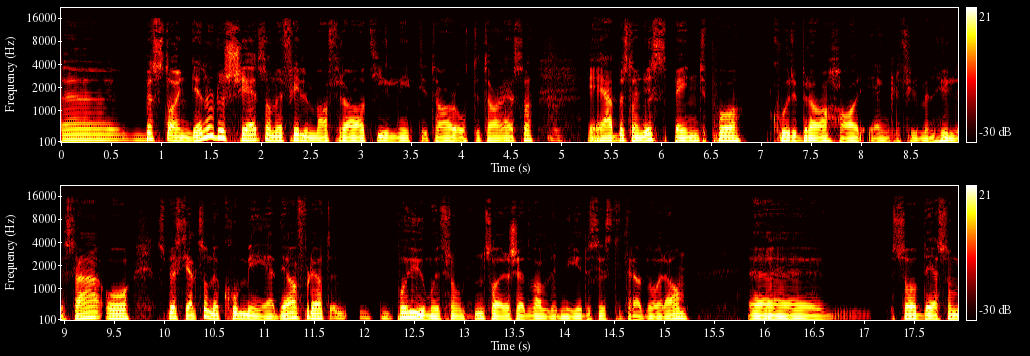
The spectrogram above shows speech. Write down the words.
Eh, bestandig når du ser sånne filmer fra tidlig 90-tall, 80-tallet, så er jeg bestandig spent på hvor bra har egentlig filmen hyllet seg, og spesielt sånne komedier, fordi at på humorfronten så har det skjedd veldig mye de siste 30 årene. Eh, så det som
